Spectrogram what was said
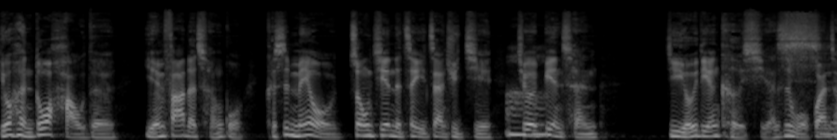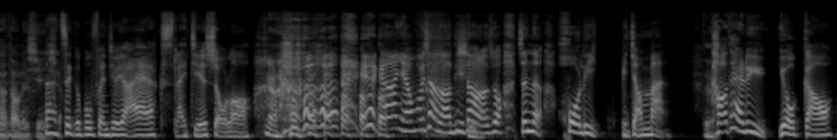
有很多好的研发的成果，可是没有中间的这一站去接，就会变成就有一点可惜了。是我观察到的现象。那这个部分就要 IX 来接手喽，因为刚刚杨副校长提到了说，真的获利比较慢。淘汰率又高，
